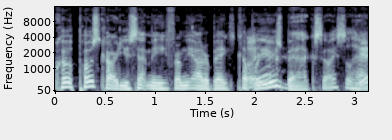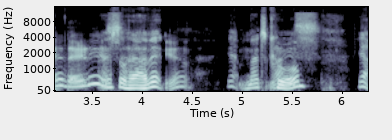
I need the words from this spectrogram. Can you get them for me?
little postcard you sent me from the Outer Banks a couple Oh, of years back, so I still have. yeah, there it I still have it. Yeah, Yeah, that's cool. Nice. Yeah.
